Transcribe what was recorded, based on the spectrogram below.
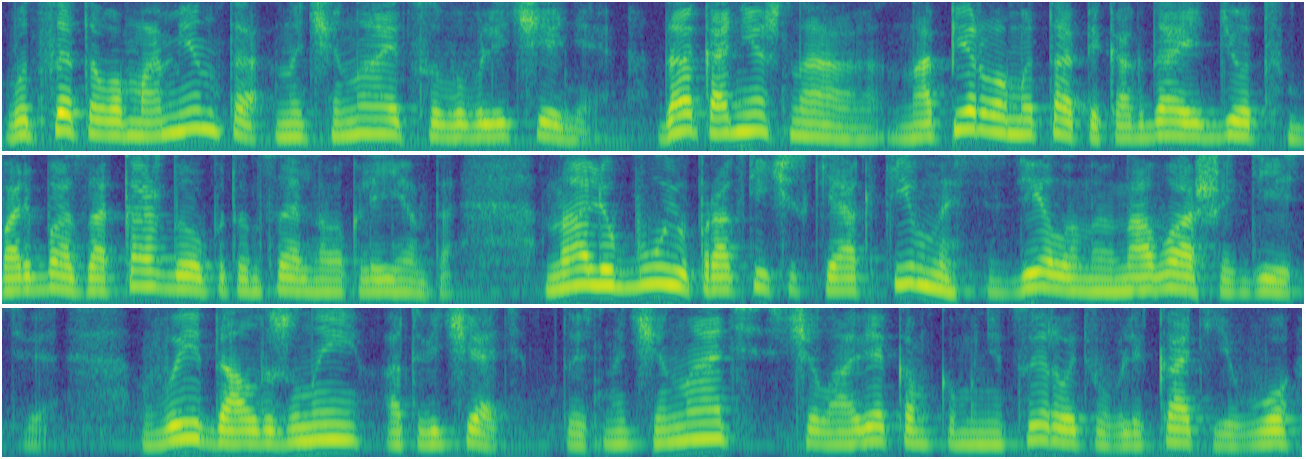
Вот с этого момента начинается вовлечение. Да, конечно, на первом этапе, когда идет борьба за каждого потенциального клиента, на любую практически активность, сделанную на ваши действия, вы должны отвечать. То есть начинать с человеком коммуницировать, вовлекать его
